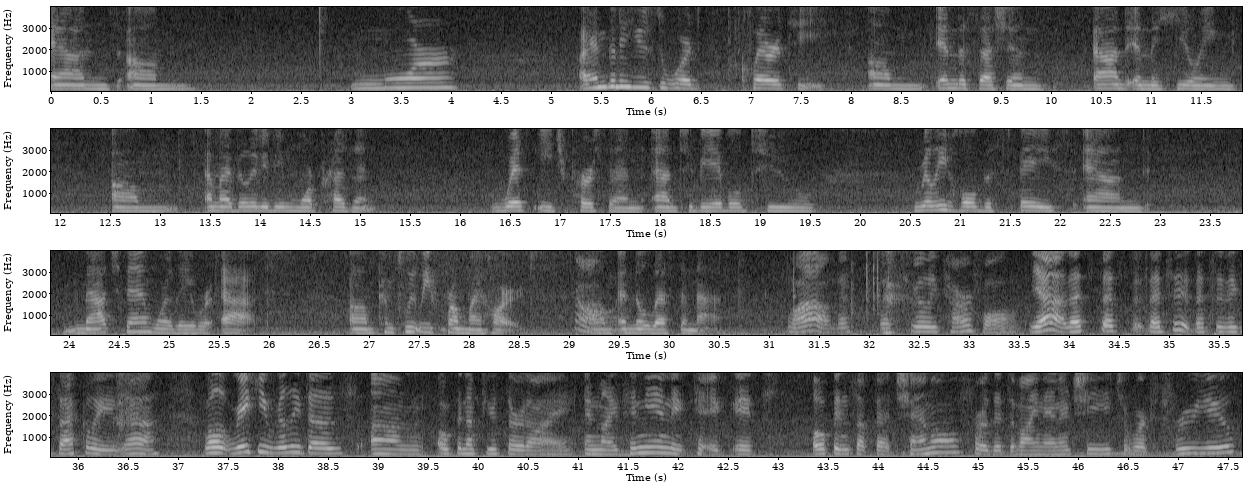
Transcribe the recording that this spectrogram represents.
and um, more i am going to use the word clarity um, in the sessions and in the healing um, and my ability to be more present with each person and to be able to really hold the space and match them where they were at um, completely from my heart um, and no less than that Wow, that that's really powerful. Yeah, that's that's that's it. That's it exactly. Yeah. Well, Reiki really does um, open up your third eye. In my opinion, it, it it opens up that channel for the divine energy to work through you,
